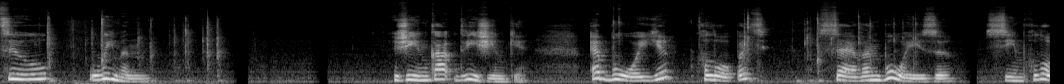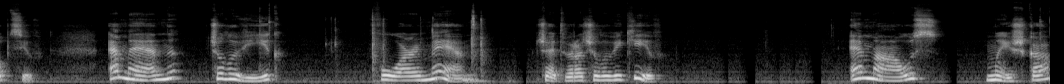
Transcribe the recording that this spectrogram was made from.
two women. Жінка, дві жінки. A boy, хлопець, seven boys, сім хлопців. A man, чоловік, four men, четверо чоловіків. A mouse, мишка,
